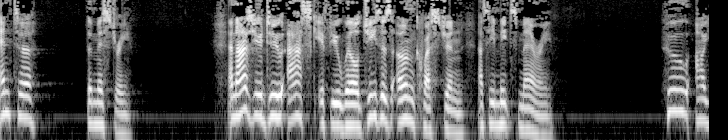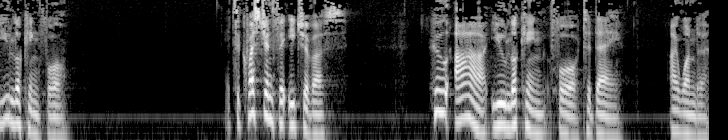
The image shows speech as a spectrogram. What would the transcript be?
Enter the mystery. And as you do, ask, if you will, Jesus' own question as he meets Mary. Who are you looking for? It's a question for each of us. Who are you looking for today? I wonder.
